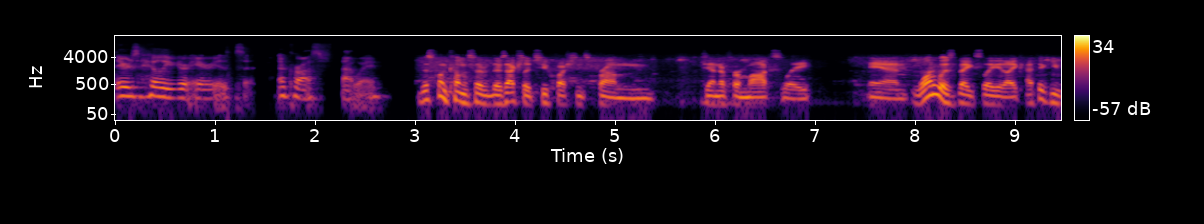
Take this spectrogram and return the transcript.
there's hillier areas across that way. This one comes. There's actually two questions from Jennifer Moxley, and one was basically like I think you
